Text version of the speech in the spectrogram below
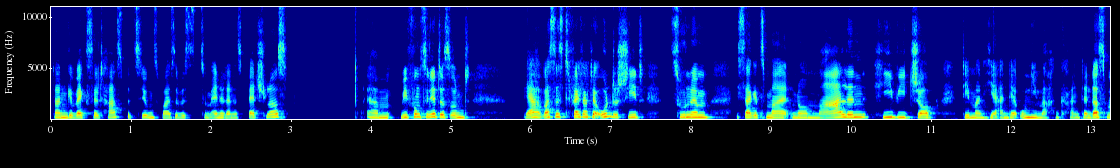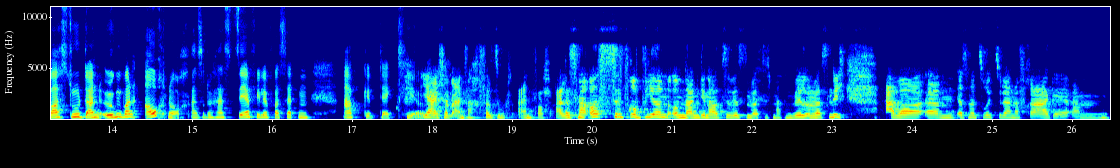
dann gewechselt hast, beziehungsweise bis zum Ende deines Bachelors. Ähm, wie funktioniert das und ja, was ist vielleicht auch der Unterschied zu einem, ich sage jetzt mal, normalen Hiwi-Job, den man hier an der Uni machen kann? Denn das warst du dann irgendwann auch noch. Also du hast sehr viele Facetten abgedeckt hier. Ja, ich habe einfach versucht, einfach alles mal auszuprobieren, um dann genau zu wissen, was ich machen will und was nicht. Aber ähm, erstmal zurück zu deiner Frage. Ähm,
